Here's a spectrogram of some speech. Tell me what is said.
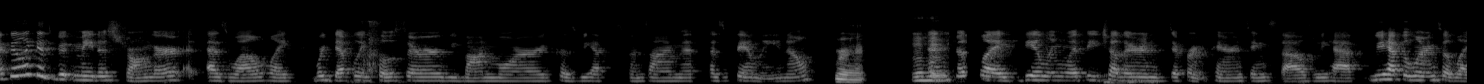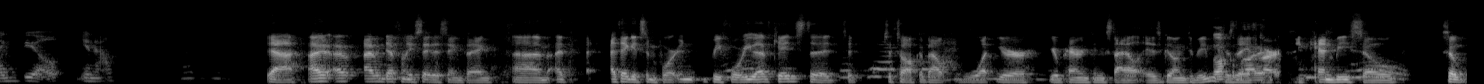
I feel like it's made us stronger as well. Like we're definitely closer, we bond more because we have to spend time as a family, you know? right Mhm. and just like dealing with each other and different parenting styles we have we have to learn to like deal you know Yeah, I, I, I would definitely say the same thing. Um, I, I think it's important before you have kids to, to, to talk about what your, your parenting style is going to be because they are, it can be so, so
